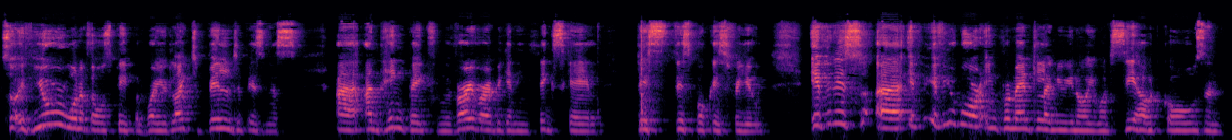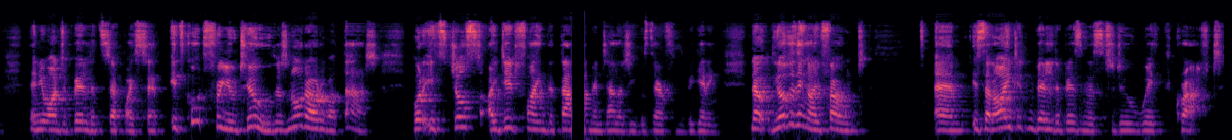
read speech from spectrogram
So if you're one of those people where you'd like to build a business uh, and think big from the very, very beginning, think scale, this this book is for you. If it is, uh, if if you're more incremental and you you know you want to see how it goes and then you want to build it step by step, it's good for you too. There's no doubt about that. But it's just, I did find that that mentality was there from the beginning. Now, the other thing I found um, is that I didn't build a business to do with craft,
